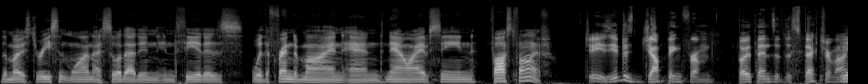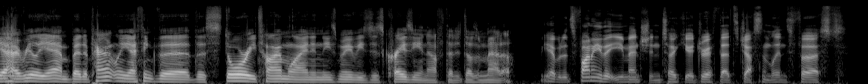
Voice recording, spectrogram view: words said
the most recent one. I saw that in, in theaters with a friend of mine, and now I have seen Fast Five. Jeez, you're just jumping from both ends of the spectrum, aren't you? Yeah, I really am. But apparently, I think the the story timeline in these movies is crazy enough that it doesn't matter. Yeah, but it's funny that you mentioned Tokyo Drift. That's Justin Lin's first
